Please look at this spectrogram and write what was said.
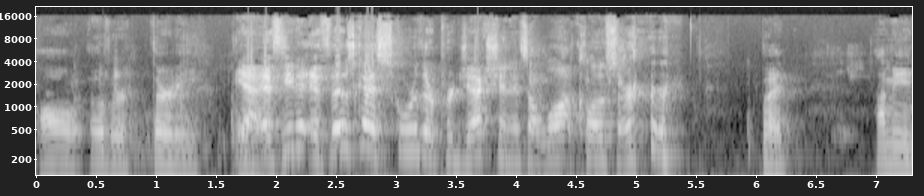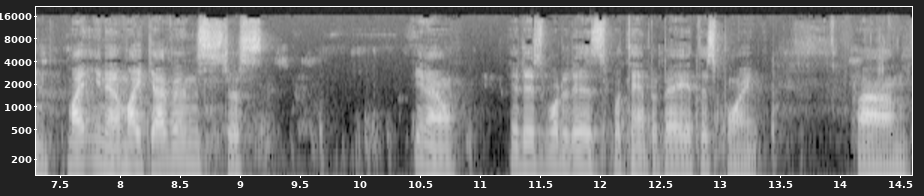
all over 30. Yeah, if he if those guys score their projection, it's a lot closer. But I mean, Mike, you know, Mike Evans just, you know, it is what it is with Tampa Bay at this point. Um,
